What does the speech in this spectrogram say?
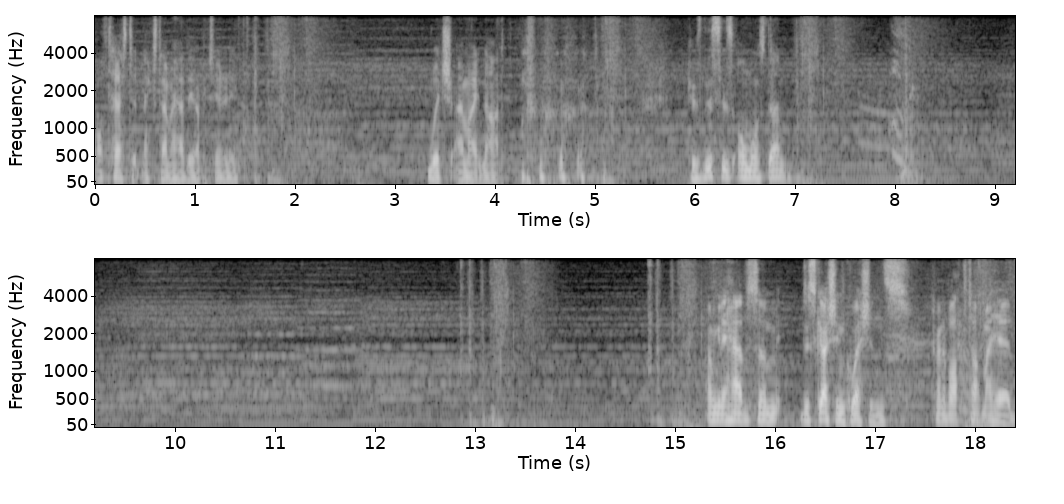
I'll test it next time I have the opportunity. Which I might not. Because this is almost done. I'm going to have some discussion questions kind of off the top of my head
